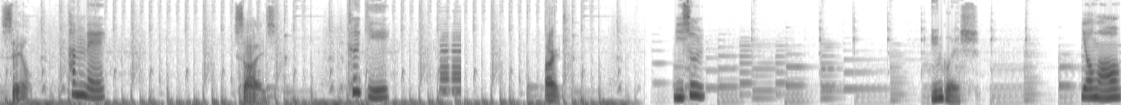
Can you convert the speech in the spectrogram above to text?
sale, 판매, size, 크기, Art. 미술, English. 영어,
